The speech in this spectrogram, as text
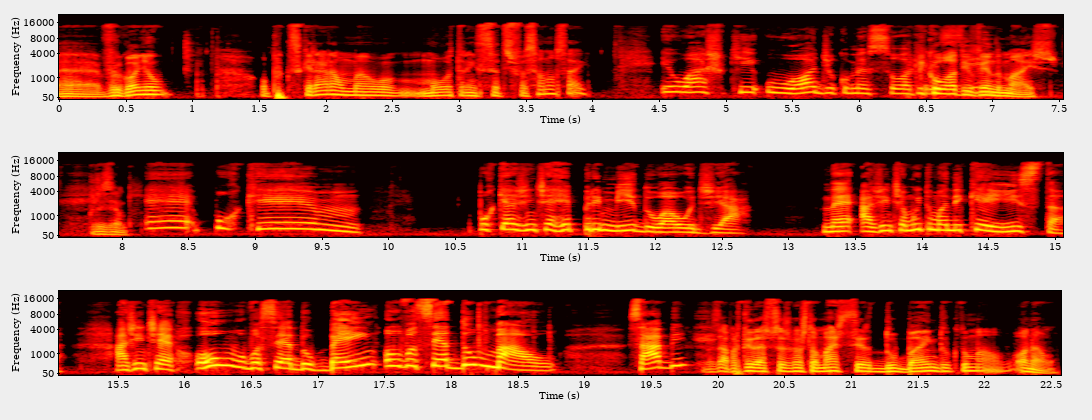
uh, vergonha? Ou, ou, porque se calhar há uma, uma outra insatisfação? Não sei. Eu acho que o ódio começou a Porquê crescer... que o ódio vende mais, por exemplo? É porque... Porque a gente é reprimido a odiar. Né? A gente é muito maniqueísta. A gente é ou você é do bem ou você é do mal. Sabe? Mas a partir das pessoas gostam mais de ser do bem do que do mal, ou não?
